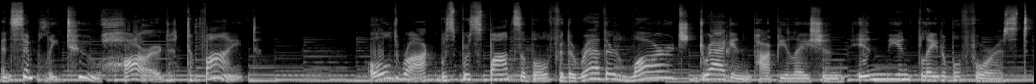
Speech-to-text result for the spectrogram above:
and simply too hard to find. Old Rock was responsible for the rather large dragon population in the inflatable forest,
